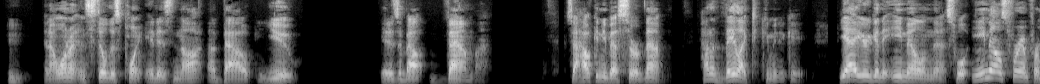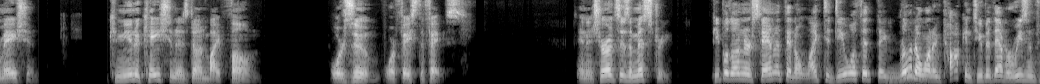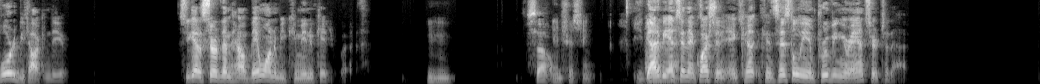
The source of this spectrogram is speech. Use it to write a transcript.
Hmm. And I want to instill this point. It is not about you. It is about them. So how can you best serve them? How do they like to communicate? Yeah, you're going to email them this. Well, emails for information. Communication is done by phone or Zoom or face to face. And insurance is a mystery. People don't understand it. They don't like to deal with it. They really don't Mhm. want to be talking to you, but they have a reason for to be talking to you. So you got to serve them how they want to be communicated with. Mhm. So Interesting. you got to be answering that question and con- consistently improving your answer to that.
